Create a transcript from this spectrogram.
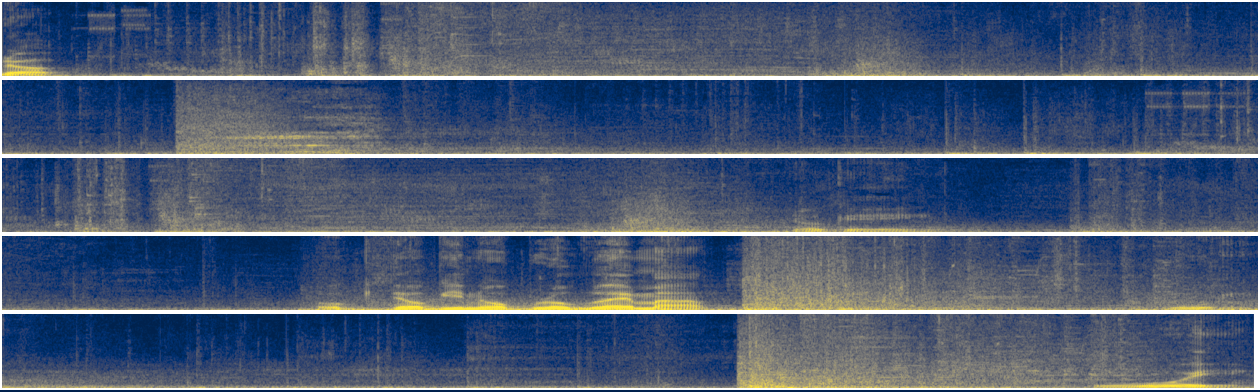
Muero. Ok. Okidoki, no problema. Uy. Uy.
